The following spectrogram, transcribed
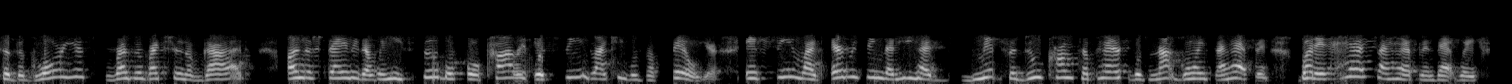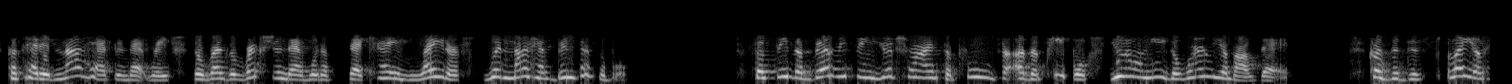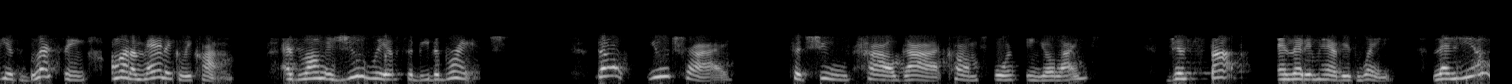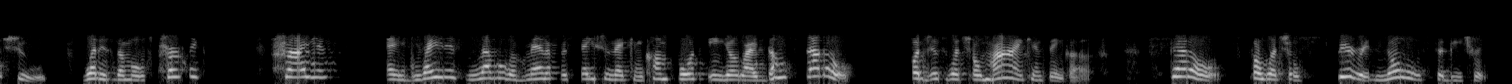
to the glorious resurrection of God, understanding that when he stood before Pilate, it seemed like he was a failure. It seemed like everything that he had meant to do come to pass was not going to happen. But it had to happen that way, because had it not happened that way, the resurrection that would have that came later would not have been visible. So, see, the very thing you're trying to prove to other people, you don't need to worry about that. Because the display of his blessing automatically comes as long as you live to be the branch. Don't you try to choose how God comes forth in your life. Just stop and let him have his way. Let him choose what is the most perfect, highest, and greatest level of manifestation that can come forth in your life. Don't settle for just what your mind can think of. Settle for what your spirit knows to be true.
